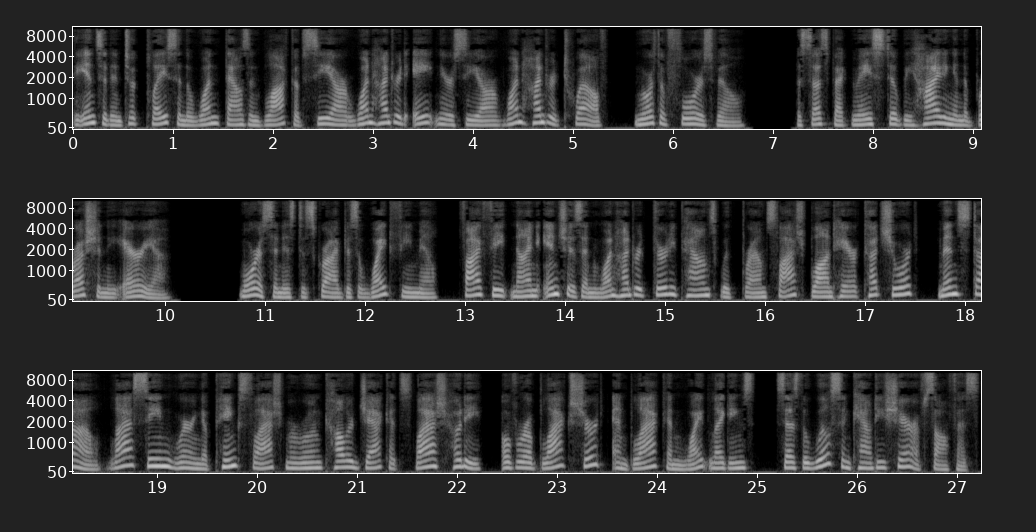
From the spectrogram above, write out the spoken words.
The incident took place in the 1000 block of CR 108 near CR 112, north of Floresville. The suspect may still be hiding in the brush in the area. Morrison is described as a white female, 5 feet 9 inches and 130 pounds with brown slash blonde hair cut short, men's style, last seen wearing a pink slash maroon colored jacket slash hoodie over a black shirt and black and white leggings, says the Wilson County Sheriff's Office.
